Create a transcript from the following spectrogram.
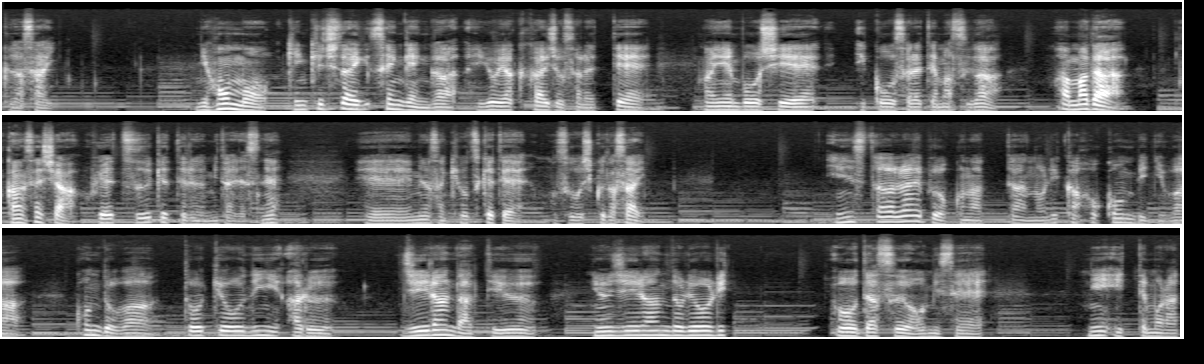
ください。日本も緊急事態宣言がようやく解除されてまん延防止へ移行されてますが、まあ、まだ感染者増え続けてるみたいですね、えー、皆さん気をつけてお過ごしください。インスタライブを行ったのりかほコンビには今度は東京にあるジーランダーっていうニュージーランド料理を出すお店に行ってもらっ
